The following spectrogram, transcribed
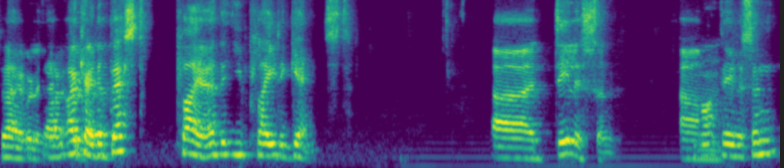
So, um, okay, the best player that you played against? Uh, Delissen. Um, Marc Delissen,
